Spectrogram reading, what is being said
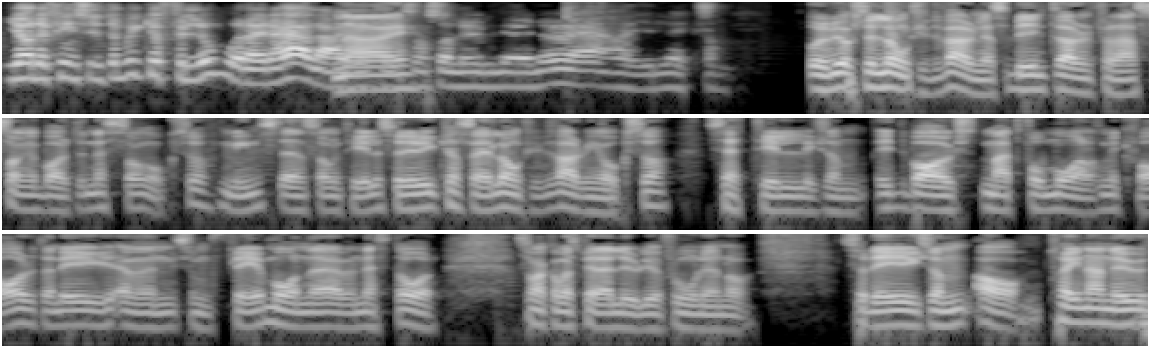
Ja, det finns ju inte mycket att förlora i det här läget Nej. liksom, som Luleå. Nu är han ju liksom... Och det blir också en långsiktig värvning, alltså det blir inte värvning för den här säsongen bara, utan nästa säsong också, minst en säsong till. Så det är ganska långsiktig värvning också, sett till liksom, inte bara just de här två månaderna som är kvar, utan det är även liksom, fler månader även nästa år som man kommer att spela i Luleå förmodligen då. Så det är liksom, ja, ta in han nu,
